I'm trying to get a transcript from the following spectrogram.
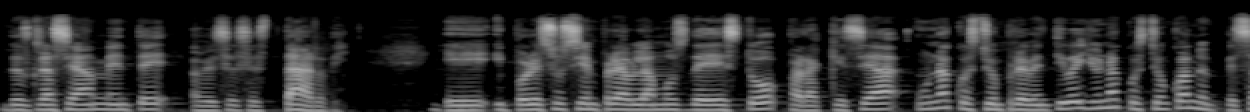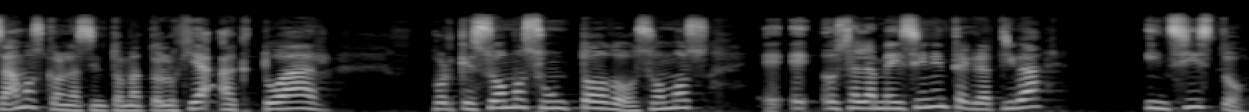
Desgraciadamente, a veces es tarde. Eh, y por eso siempre hablamos de esto para que sea una cuestión preventiva y una cuestión cuando empezamos con la sintomatología, actuar porque somos un todo, somos, eh, eh, o sea, la medicina integrativa, insisto,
